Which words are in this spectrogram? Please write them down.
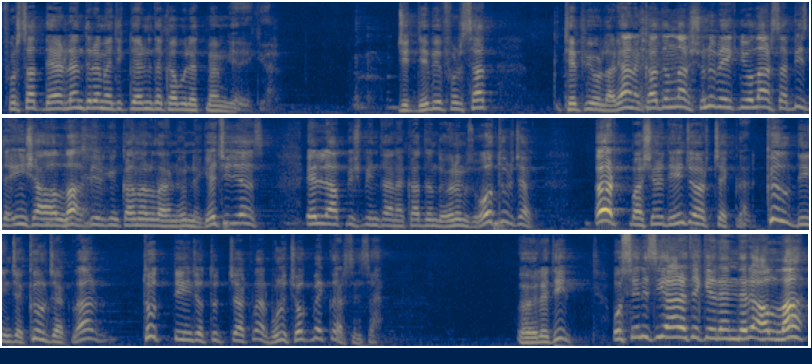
fırsat değerlendiremediklerini de kabul etmem gerekiyor. Ciddi bir fırsat tepiyorlar. Yani kadınlar şunu bekliyorlarsa biz de inşallah bir gün kameraların önüne geçeceğiz. 50-60 bin tane kadın da önümüze oturacak. Ört başını deyince örtecekler. Kıl deyince kılacaklar. Tut deyince tutacaklar. Bunu çok beklersin sen. Öyle değil. O seni ziyarete gelenleri Allah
